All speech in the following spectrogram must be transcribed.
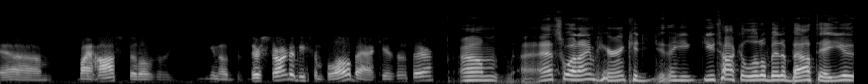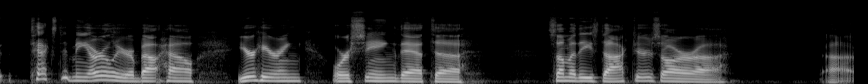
um, by hospitals, you know, there's starting to be some blowback, isn't there? Um, that's what I'm hearing. Could you, you talk a little bit about that? You texted me earlier about how you're hearing or seeing that uh, some of these doctors are uh, uh,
